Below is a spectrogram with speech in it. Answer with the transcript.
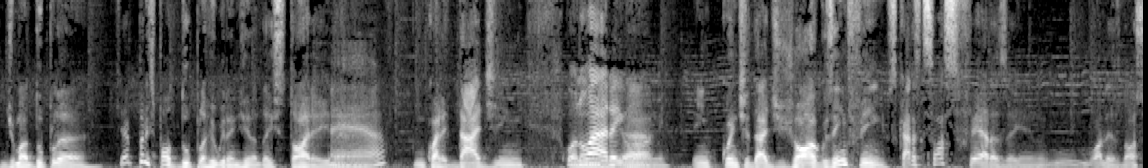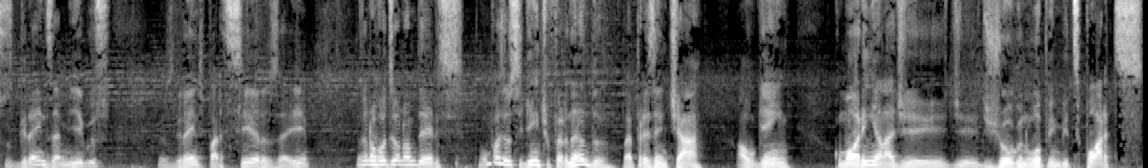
de uma dupla, que é a principal dupla rio-grandina da história aí, né? É. Em qualidade, em. Ficou no em- ar aí o é, nome. Em quantidade de jogos, enfim, os caras que são as feras aí. Olha, os nossos grandes amigos, meus grandes parceiros aí. Mas eu não vou dizer o nome deles. Vamos fazer o seguinte: o Fernando vai presentear alguém com uma horinha lá de, de, de jogo no Open Beat Sports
